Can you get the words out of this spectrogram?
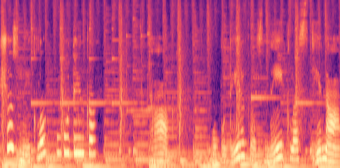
Що зникло у будинка? Так, у будинку зникла стіна.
